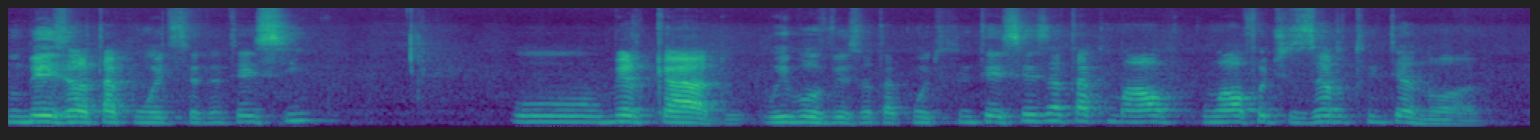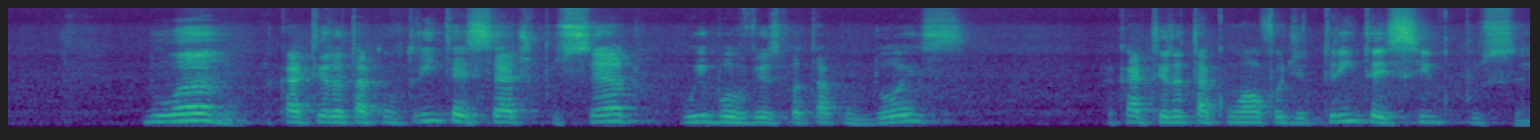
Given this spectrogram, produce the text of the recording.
No mês ela está com 8,75. O mercado, o Ibovespa está com 8,36, ela está com uma alfa, um alfa de 0,39. No ano, a carteira está com 37%, o Ibovespa está com 2%, a carteira está com alfa de 35%.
